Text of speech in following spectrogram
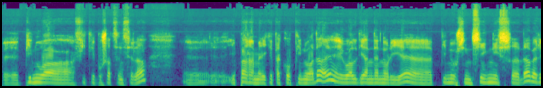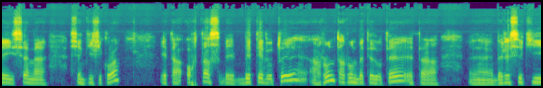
be, pinua fiti busatzen zela, Ipar Ameriketako pinua da, eh, egualdian den hori, eh, pinus insignis da, bere izen uh, zientifikoa, eta hortaz be, bete dute, arrunt, arrunt bete dute, eta e, bereziki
